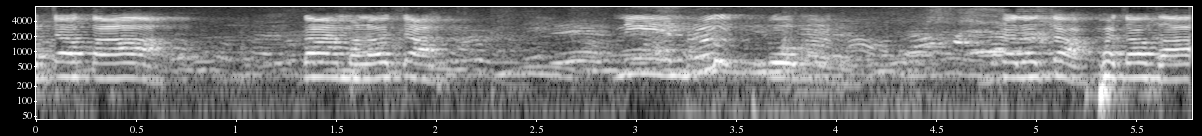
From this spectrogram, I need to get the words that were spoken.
พระเจ้าตาได้มาแล้วจ้ะนี่หรือตัวมันได้แล้วจ้ะพระเจ้าตา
